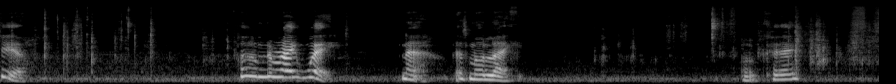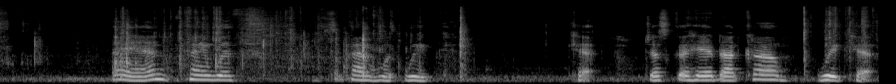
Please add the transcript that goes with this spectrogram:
Yeah. Put them the right way. Now, that's more like it. Okay. And came with some kind of wig cap. JessicaHair.com wig cap.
